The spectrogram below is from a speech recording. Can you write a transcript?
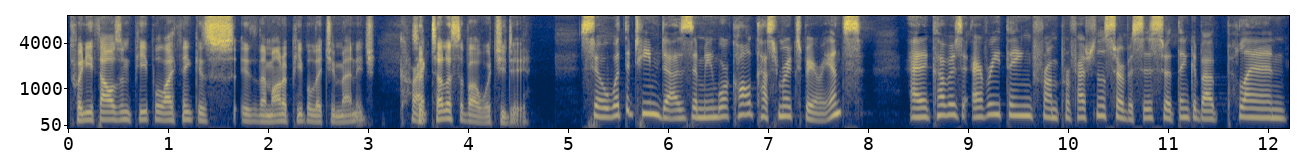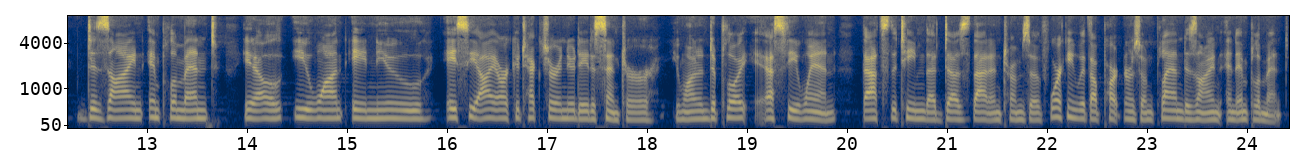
20,000 people, I think, is, is the amount of people that you manage. Correct. So tell us about what you do. So, what the team does, I mean, we're called customer experience, and it covers everything from professional services. So, think about plan, design, implement. You know, you want a new ACI architecture, a new data center, you want to deploy SD WAN. That's the team that does that in terms of working with our partners on plan, design, and implement.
